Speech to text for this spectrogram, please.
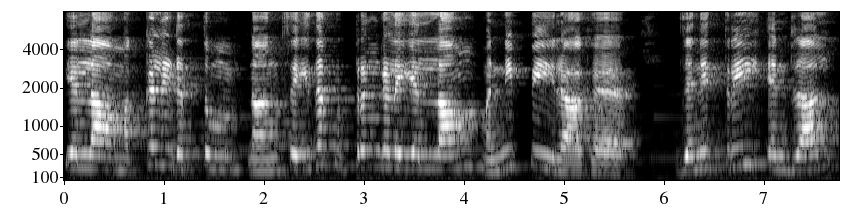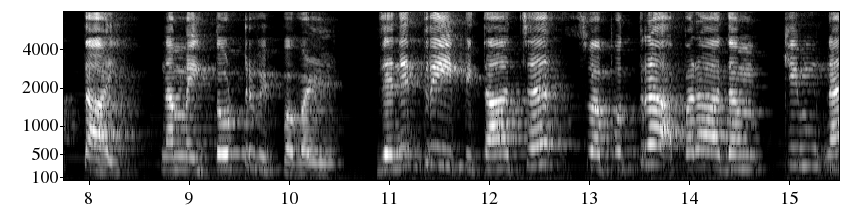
எல்லா மக்களிடத்தும் நான் செய்த குற்றங்களையெல்லாம் மன்னிப்பீராக. ஜெனித்ரி என்றால் தாய் நம்மை தோற்றுவிப்பவள். ஜெனித்ரி பிதாச்ச ஸ்வபுத்திர அபராதம் கிம் ந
